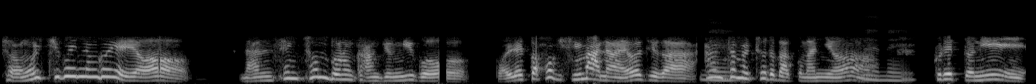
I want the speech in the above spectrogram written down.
종을 치고 있는 거예요. 난 생처음 보는 광경이고 원래 또 호기심이 많아요. 제가 네. 한참을 쳐다봤구만요. 네네. 그랬더니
